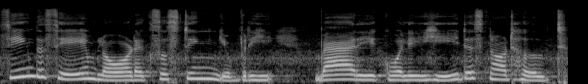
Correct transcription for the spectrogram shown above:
Seeing the same Lord existing everywhere equally, he does not hurt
